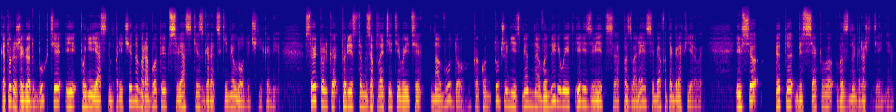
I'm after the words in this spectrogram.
который живет в бухте и по неясным причинам работает в связке с городскими лодочниками. Стоит только туристам заплатить и выйти на воду, как он тут же неизменно выныривает и резвится, позволяя себя фотографировать. И все это без всякого вознаграждения.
